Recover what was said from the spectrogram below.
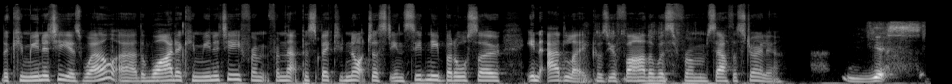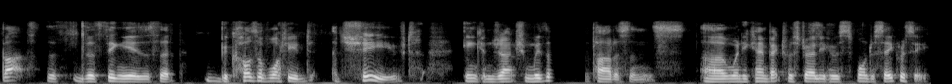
the community as well, uh, the wider community from, from that perspective, not just in Sydney, but also in Adelaide, because your father was from South Australia. Yes, but the, the thing is that because of what he'd achieved in conjunction with partisans. Uh, when he came back to Australia, he was sworn to secrecy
